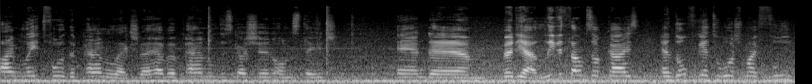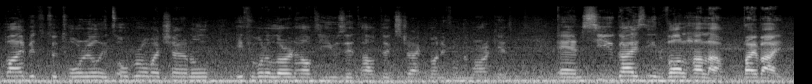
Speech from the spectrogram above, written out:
I'm late for the panel. Actually, I have a panel discussion on stage. And um, but yeah, leave a thumbs up, guys, and don't forget to watch my full Bybit tutorial. It's over on my channel if you want to learn how to use it, how to extract money from the market. And see you guys in Valhalla. Bye bye.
